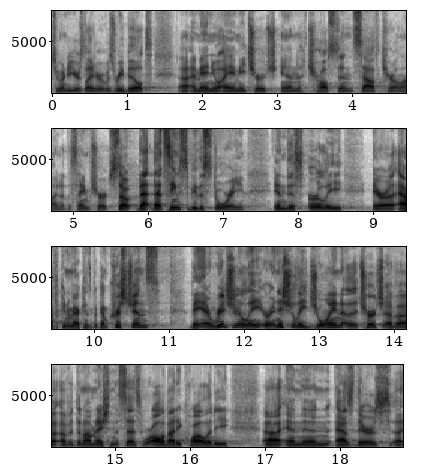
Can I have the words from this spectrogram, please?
200 years later, it was rebuilt, uh, Emanuel AME Church in Charleston, South Carolina, the same church. So that, that seems to be the story in this early era. African Americans become Christians. They originally or initially join the church of a, of a denomination that says we're all about equality. Uh, and then, as there's uh,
